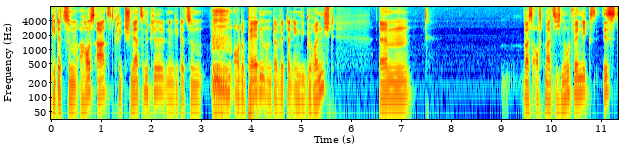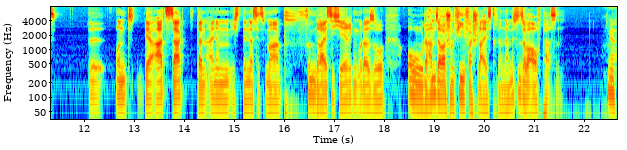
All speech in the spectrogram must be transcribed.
geht er zum Hausarzt, kriegt Schmerzmittel, dann geht er zum Orthopäden und da wird dann irgendwie geröntgt. Ähm, was oftmals nicht notwendig ist. Äh, und der Arzt sagt dann einem, ich nenne das jetzt mal 35-Jährigen oder so, oh, da haben sie aber schon viel Verschleiß drin, da müssen sie aber aufpassen. Ja.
